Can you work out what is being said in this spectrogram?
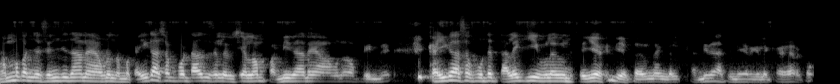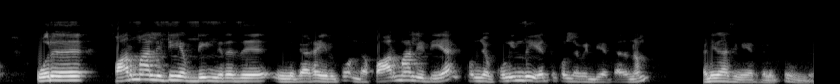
நம்ம கொஞ்சம் செஞ்சு தானே ஆகணும். நம்ம கைகாசை போட்டாவது சில விஷயம்லாம் பண்ணி தானே ஆகணும் அப்படின்னு கைகாசை போட்டு தலைக்கு இவ்வளவு செய்ய வேண்டிய தருணங்கள் கன்னிராசினியர்களுக்காக இருக்கும். ஒரு ஃபார்மாலிட்டி அப்படிங்கிறது உங்களுக்காக இருக்கும். அந்த ஃபார்மாலிட்டியை கொஞ்சம் குனிந்து ஏற்றுக்கொள்ள வேண்டிய தருணம் கன்னிராசினியர்களுக்கு உண்டு.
